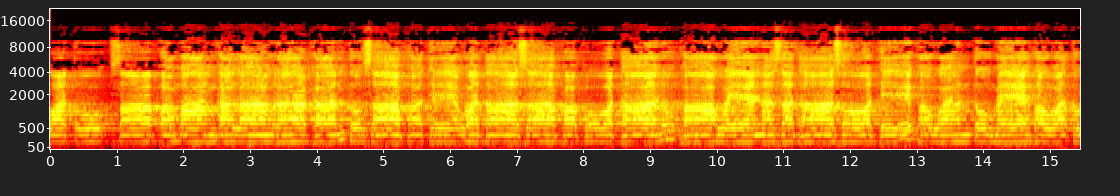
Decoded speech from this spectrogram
วตุสัพมังคลังราคันตุสัพเทวตาสัพพโพธานุภาเวนัสธาโสทิภวันตุเมภวตุ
